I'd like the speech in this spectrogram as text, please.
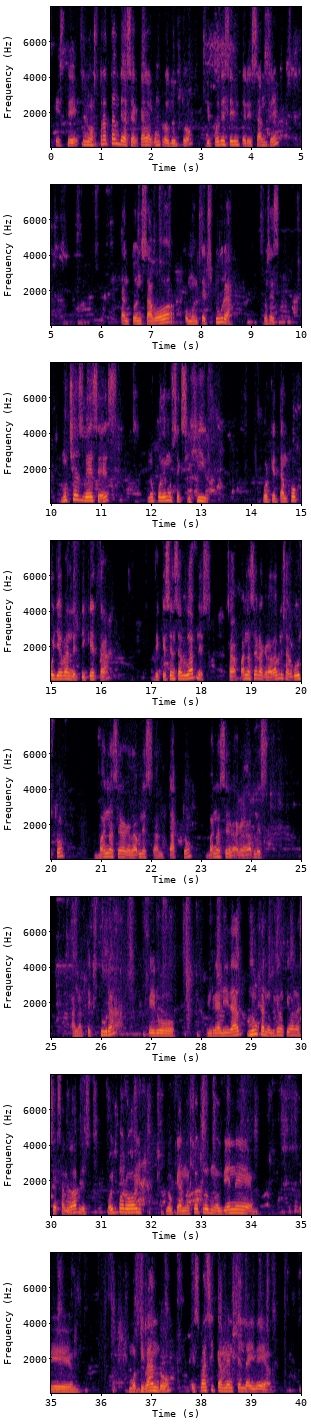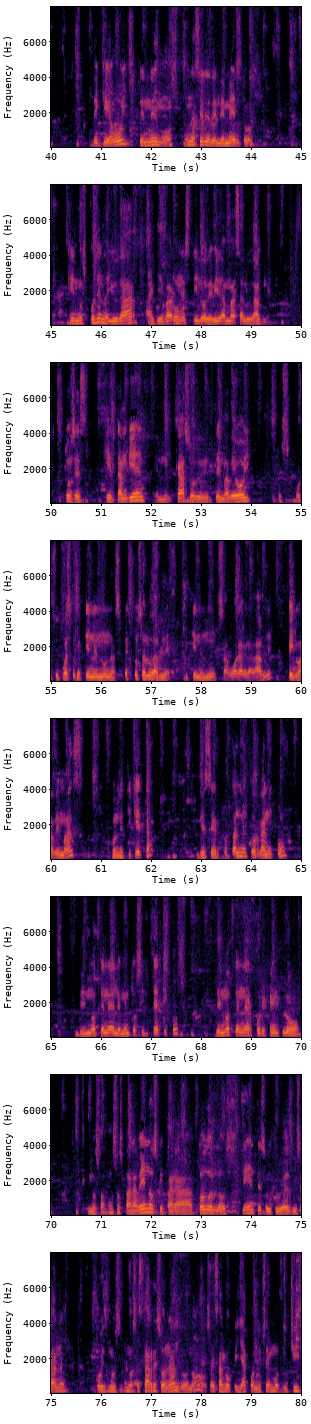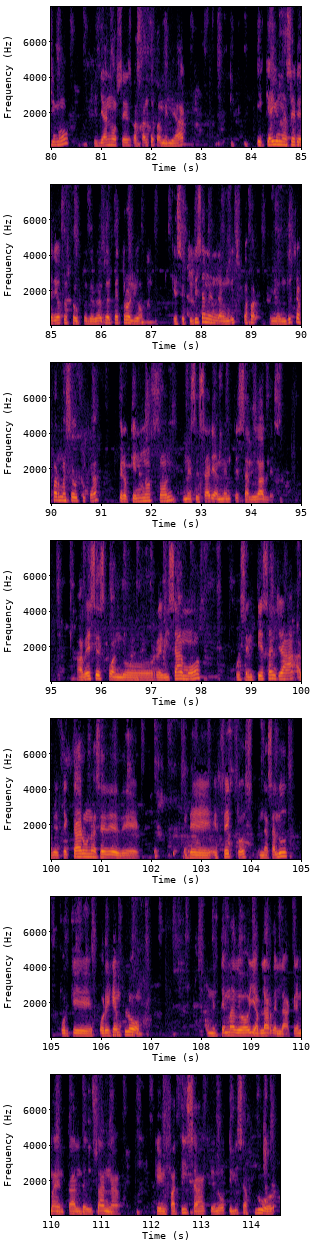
este, nos tratan de acercar algún producto que puede ser interesante tanto en sabor como en textura. Entonces, muchas veces no podemos exigir porque tampoco llevan la etiqueta de que sean saludables. O sea, van a ser agradables al gusto, van a ser agradables al tacto, van a ser agradables a la textura, pero en realidad nunca nos dijeron que iban a ser saludables. Hoy por hoy, lo que a nosotros nos viene eh, motivando es básicamente la idea de que hoy tenemos una serie de elementos que nos pueden ayudar a llevar un estilo de vida más saludable. Entonces, que también en el caso del tema de hoy, pues por supuesto que tienen un aspecto saludable y tienen un sabor agradable, pero además con la etiqueta de ser totalmente orgánico, de no tener elementos sintéticos, de no tener, por ejemplo, los famosos parabenos que para todos los clientes o distribuidores de Usana, pues nos, nos, está resonando, ¿no? O sea, es algo que ya conocemos muchísimo, que ya nos es bastante familiar y que hay una serie de otros productos derivados del petróleo que se utilizan en la, industria, en la industria farmacéutica, pero que no son necesariamente saludables. A veces cuando revisamos, pues empiezan ya a detectar una serie de, de efectos en la salud, porque, por ejemplo, en el tema de hoy, hablar de la crema dental de Usana, que enfatiza que no utiliza flúor.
